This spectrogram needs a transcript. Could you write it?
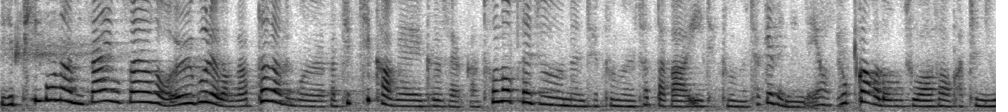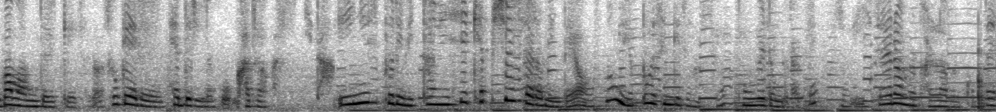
이게 피곤함이 쌓이고 쌓여서 얼굴에 막 나타나는 거예요. 약간 칙칙하게. 그래서 약간 톤업 해주는 제품을 찾다가 이 제품을 찾게 됐는데요. 효과가 너무 좋아서 같은 육아맘들께 제가 소개를 해드리려고 가져와 봤습니다. 이니스프리 비타민C 캡슐 세럼인데요. 너무 예쁘게 생기지 않았어요? 동글동글하게. 그래서 이 세럼을 발라볼 건데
